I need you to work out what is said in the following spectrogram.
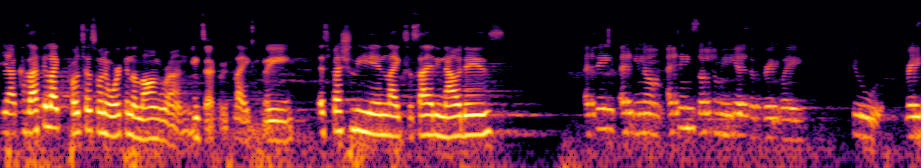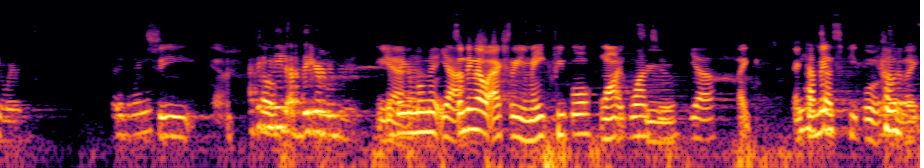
Yeah, because I feel like protests wouldn't work in the long run. exactly. Like, They especially in like society nowadays. I think, I- you know, I think social media is a great way to raise awareness. see yeah. I think we need a bigger movement. Yeah. A bigger movement, yeah. Something that will actually make people want like want to, to, yeah. like and We have to convince people con- to, like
